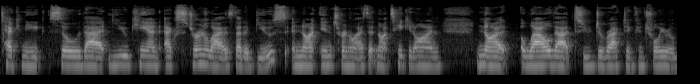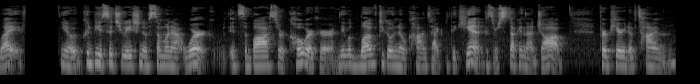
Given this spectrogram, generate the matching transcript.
technique so that you can externalize that abuse and not internalize it, not take it on not allow that to direct and control your life. You know, it could be a situation of someone at work, it's a boss or a coworker. They would love to go no contact, but they can't because they're stuck in that job for a period of time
